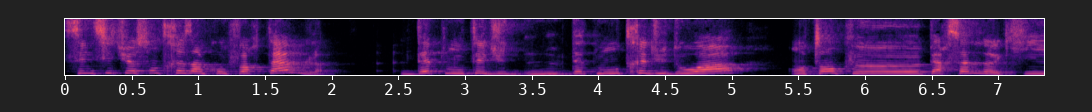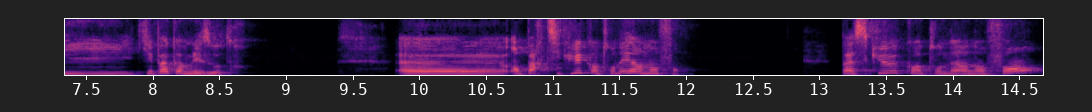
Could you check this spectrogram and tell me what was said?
c'est une situation très inconfortable d'être montré du doigt en tant que personne qui n'est pas comme les autres. Euh, en particulier quand on est un enfant. Parce que quand on est un enfant,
